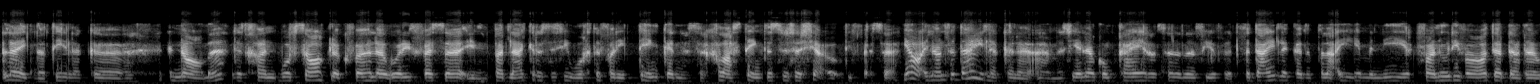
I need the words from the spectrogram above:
hulle het natuurlik 'n uh, name. Dit gaan hoofsaaklik vir hulle oor die visse en wat lekker is is die hoogte van die tank en is 'n glas tank. Dit is soos 'n show die visse. Ja, en dan verduidelik hulle um, as jy nou kom kuier sal hulle vir jou verduidelik op hulle eie manier van hoe die water dan nou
